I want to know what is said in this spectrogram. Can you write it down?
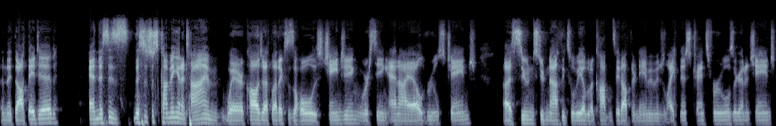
than they thought they did. And this is this is just coming in a time where college athletics as a whole is changing. We're seeing NIL rules change. Uh, soon, student athletes will be able to compensate off their name, image, likeness. Transfer rules are going to change.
